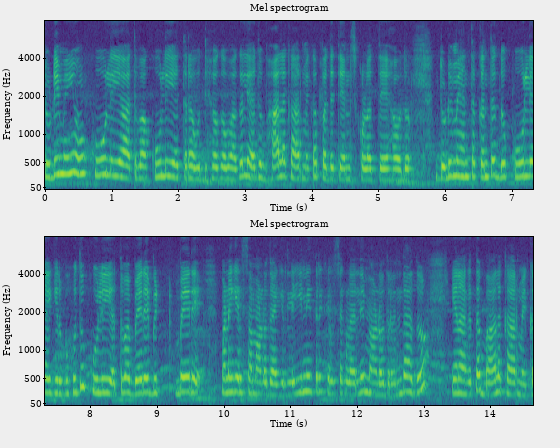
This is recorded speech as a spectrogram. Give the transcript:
ದುಡಿಮೆಯು ಕೂಲಿಯ ಅಥವಾ ಕೂಲಿಯೇತರ ಉದ್ಯೋಗವಾಗಲಿ ಅದು ಬಾಲಕಾರ್ಮಿಕ ಪದ್ಧತಿ ಅನಿಸ್ಕೊಳ್ಳುತ್ತೆ. ಹೌದು. ದುಡಿಮೆ ಅಂತಕ್ಕಂಥದ್ದು ಕೂಲಿ ಆಗಿರಬಹುದು, ಕೂಲಿ ಅಥವಾ ಬೇರೆ ಬಿಟ್ಟು ಬೇರೆ ಮನೆ ಕೆಲಸ ಮಾಡೋದಾಗಿರಲಿ, ಇನ್ನಿತರ ಕೆಲಸಗಳಲ್ಲಿ ಮಾಡೋದ್ರಿಂದ ಅದು ಏನಾಗುತ್ತೆ? ಬಾಲಕಾರ್ಮಿಕ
